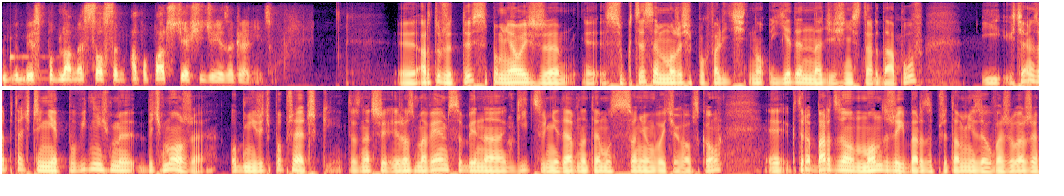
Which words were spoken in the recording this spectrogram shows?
gdyby jest podlane sosem, a popatrzcie, jak się dzieje za granicą. E, Arturze, ty wspomniałeś, że e, sukcesem może się pochwalić no, 1 na 10 startupów. I chciałem zapytać, czy nie powinniśmy być może obniżyć poprzeczki? To znaczy, rozmawiałem sobie na Gicu niedawno temu z Sonią Wojciechowską, e, która bardzo mądrze i bardzo przytomnie zauważyła, że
